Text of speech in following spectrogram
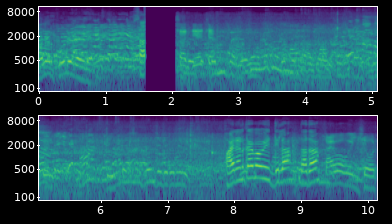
कलर फुल सध्याच्या फायनल काय भाव येत दिला दादा? काय भाव होईल शेवट?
